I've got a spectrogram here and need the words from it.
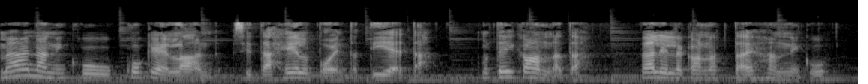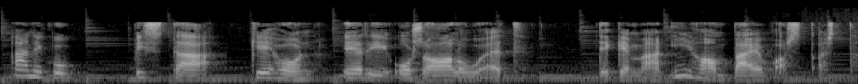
Me aina niinku kokeillaan sitä helpointa tietä, mutta ei kannata. Välillä kannattaa ihan niinku, äh, niinku pistää kehon eri osa-alueet tekemään ihan päinvastaista.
